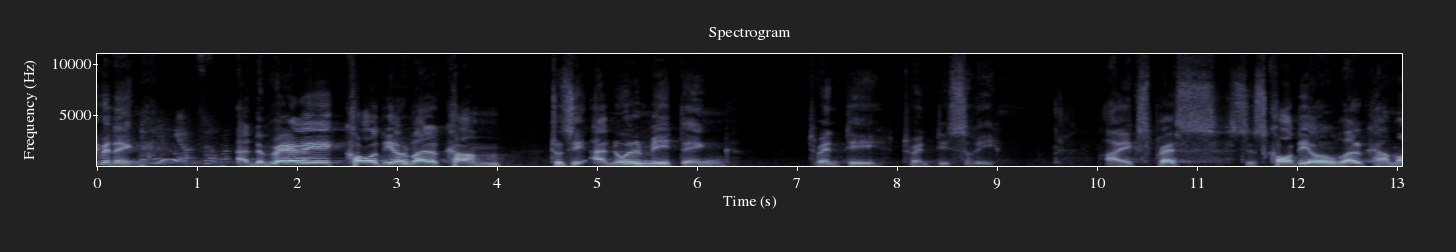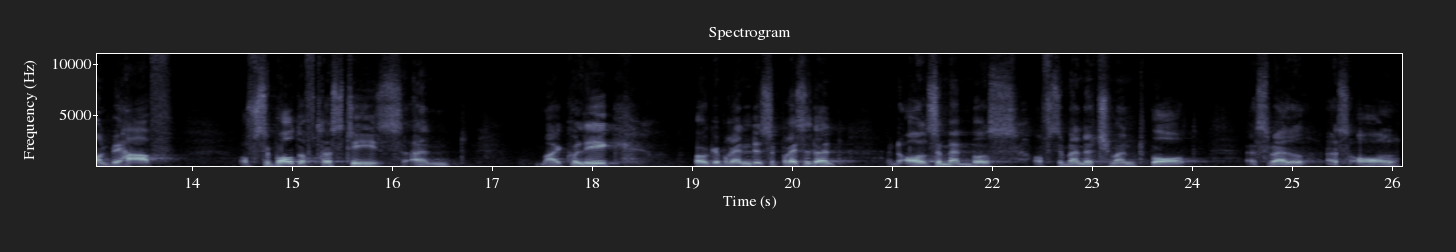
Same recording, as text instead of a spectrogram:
evening and a very cordial welcome to the annual meeting 2023. I express this cordial welcome on behalf of the Board of Trustees and my colleague, Børge Brende, is the President, and all the members of the Management Board, as well as all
